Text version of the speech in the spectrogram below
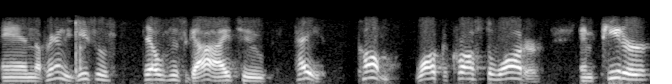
And apparently Jesus tells this guy to, hey, come, walk across the water. And Peter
